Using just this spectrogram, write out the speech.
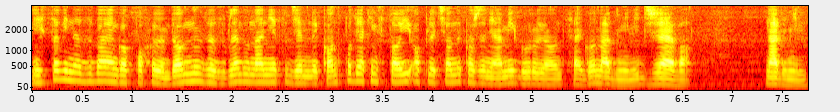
Miejscowi nazywają go pochyłym domem ze względu na niecodzienny kąt, pod jakim stoi opleciony korzeniami górującego nad nimi drzewa. Nad nim.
